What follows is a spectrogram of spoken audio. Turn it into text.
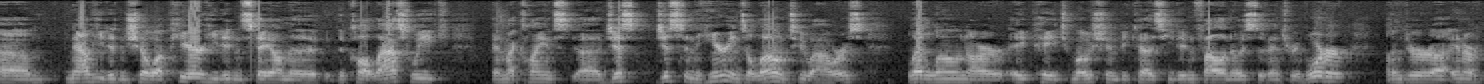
um, now he didn't show up here. He didn't stay on the, the call last week. And my clients, uh, just just in the hearings alone, two hours, let alone our eight-page motion, because he didn't file a notice of entry of order under uh, NR,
